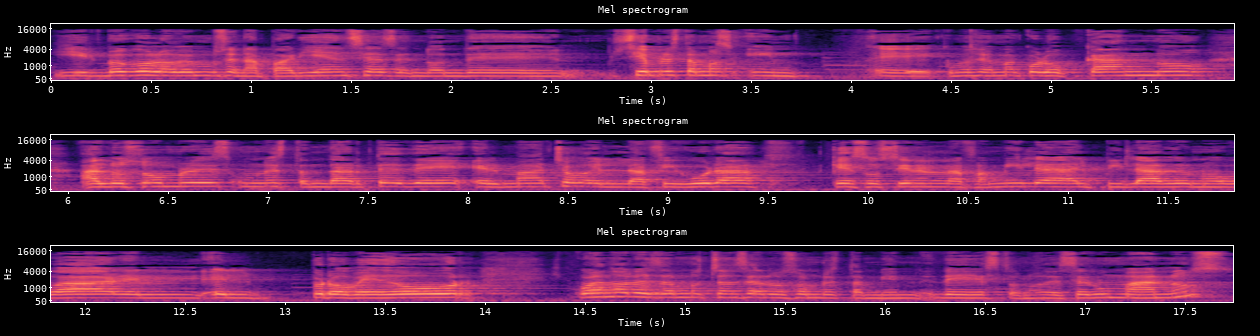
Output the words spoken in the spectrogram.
y luego lo vemos en apariencias en donde siempre estamos, in- eh, ¿cómo se llama? Colocando a los hombres un estandarte de el macho, en la figura que sostiene a la familia, el pilar de un hogar, el, el proveedor. ¿Cuándo les damos chance a los hombres también de esto, ¿no? De ser humanos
